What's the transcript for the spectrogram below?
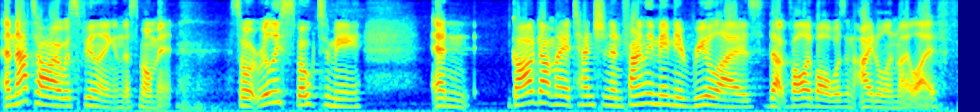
And that's how I was feeling in this moment. So it really spoke to me, and God got my attention and finally made me realize that volleyball was an idol in my life.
